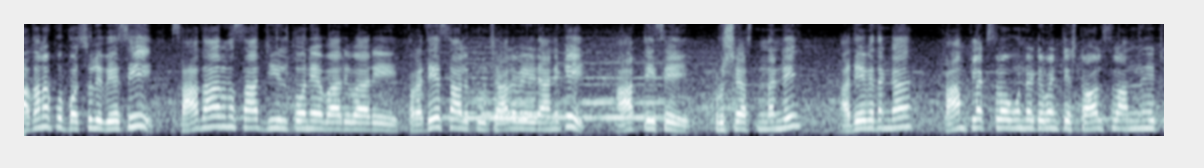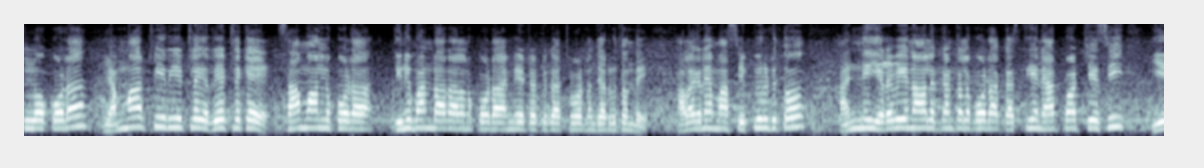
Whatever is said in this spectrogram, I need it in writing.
అదనపు బస్సులు వేసి సాధారణ ఛార్జీలతోనే వారి వారి ప్రదేశాలకు చేరవేయడానికి ఆర్టీసీ కృషి చేస్తుందండి. అదేవిధంగా కాంప్లెక్స్లో ఉన్నటువంటి స్టాల్స్ అన్నిటిలో కూడా ఎంఆర్పి రేట్ల రేట్లకే సామాన్లు కూడా తినుబండారాలను కూడా అమ్మేటట్టుగా చూడడం జరుగుతుంది. అలాగనే మా సెక్యూరిటీతో అన్ని ఇరవై నాలుగు గంటలు కూడా గస్తీని ఏర్పాటు చేసి ఏ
